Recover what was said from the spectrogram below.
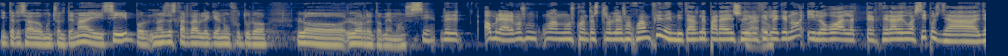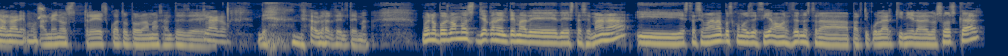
interesado mucho el tema y sí, pues no es descartable que en un futuro lo, lo retomemos. Sí. Le- hombre, haremos un- unos cuantos troleos a Juanfri de invitarle para eso Claro. y decirle que no y luego a la tercera vez o así pues ya, ya lo haremos. Al menos tres, cuatro programas antes de, Claro. de, de hablar del tema. Bueno, pues vamos ya con el tema de, de esta semana. Y esta semana, pues como os decía, vamos a hacer nuestra particular quiniela de los Oscars.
